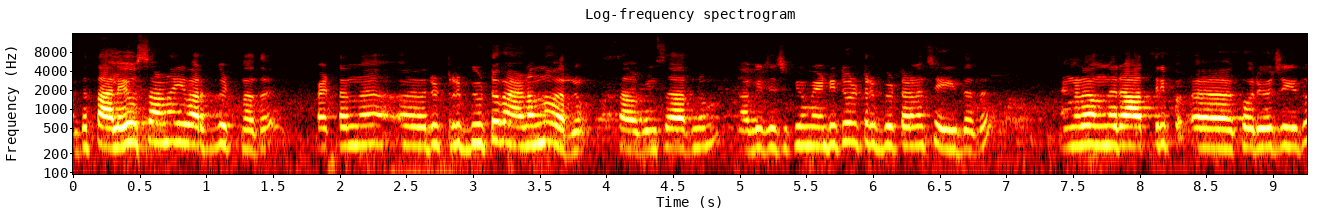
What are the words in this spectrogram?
അത് തലേ ദിവസമാണ് ഈ വർക്ക് കിട്ടുന്നത്. പെട്ടെന്ന് ഒരു ട്രിബ്യൂട്ട് വേണമെന്ന് പറഞ്ഞു. സൗബിൻ സാറിനും നവി ചേച്ചിക്കും വേണ്ടിയിട്ട് ഒരു ട്രിബ്യൂട്ടാണ് ചെയ്തത്. ഞങ്ങൾ അന്ന് രാത്രി കൊറിയോ ചെയ്തു.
